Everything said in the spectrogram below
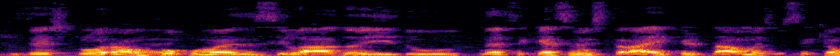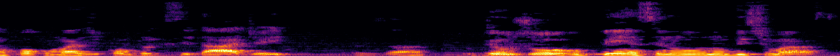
quiser explorar um É. pouco mais esse lado aí do. Né, você quer ser um striker e tal, mas você quer um pouco mais de complexidade aí exato. do teu jogo, pense no, no Beastmaster.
